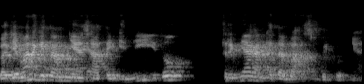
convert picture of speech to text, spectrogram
bagaimana kita menyiasati ini itu triknya akan kita bahas berikutnya.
